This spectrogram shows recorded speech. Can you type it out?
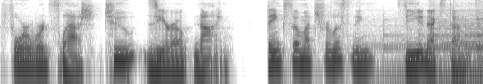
forward slash 209. Thanks so much for listening. See you next time.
